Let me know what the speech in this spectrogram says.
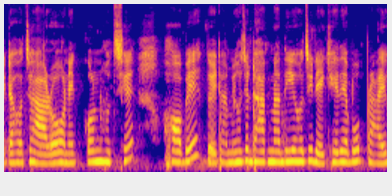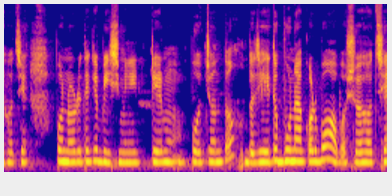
এটা হচ্ছে আরও অনেকক্ষণ হচ্ছে হবে। তো এটা আমি হচ্ছে ঢাকনা দিয়ে হচ্ছে রেখে দেব প্রায় হচ্ছে পনেরো থেকে বিশ মিনিটের পর্যন্ত। তো যেহেতু ভুনা করব, অবশ্যই হচ্ছে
